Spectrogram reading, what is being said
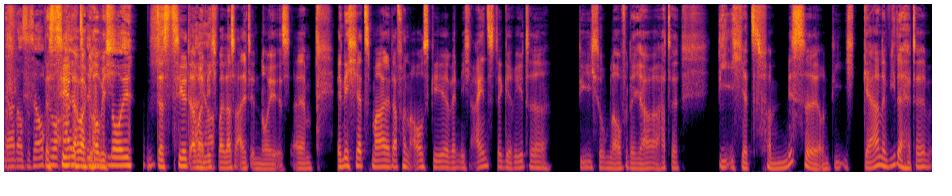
Ja, das ist ja auch das nur zählt alt aber glaube ich neu. Das zählt Ja, aber ja. nicht, weil das alt in neu ist. Ähm, wenn ich jetzt mal davon ausgehe, wenn ich eins der Geräte, die ich so im Laufe der Jahre hatte, die ich jetzt vermisse und die ich gerne wieder hätte,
